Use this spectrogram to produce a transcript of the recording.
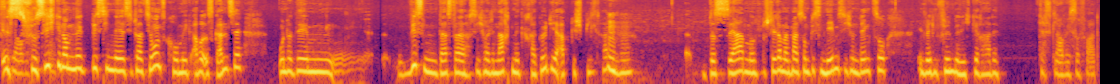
ist für sich genommen ein bisschen eine Situationskomik, aber das Ganze unter dem Wissen, dass da sich heute Nacht eine Tragödie abgespielt hat, mhm. das ja, man steht da manchmal so ein bisschen neben sich und denkt so, in welchem Film bin ich gerade? Das glaube ich sofort.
